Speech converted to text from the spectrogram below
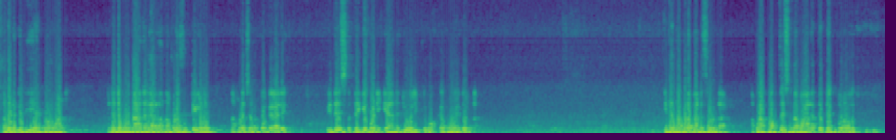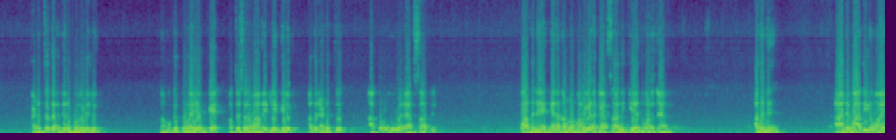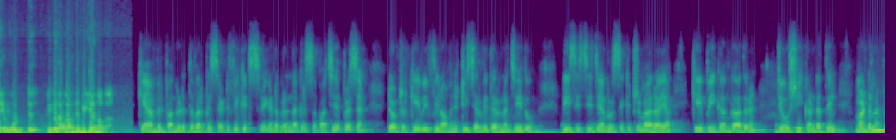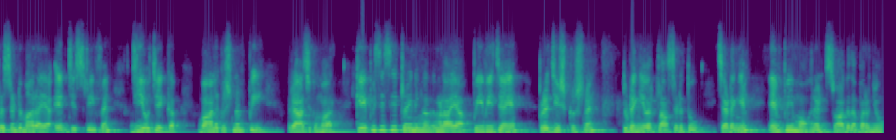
അതൊരു വലിയ കുറവാണ്. അതിന്റെ പ്രധാന കാരണം നമ്മുടെ കുട്ടികൾ നമ്മുടെ ചെറുപ്പക്കാര് വിദേശത്തേക്ക് പഠിക്കാനും ജോലിക്കും ഒക്കെ പോയതുകൊണ്ടാണ്. ഇത് നമ്മുടെ മനസ്സിലുണ്ടാകും. അപ്പൊ ആ പത്ത് ശതമാനത്തിന്റെ കുറവ് അടുത്ത തെരഞ്ഞെടുപ്പുകളിലും നമുക്ക് കുറേയൊക്കെ പത്ത് ശതമാനം ഇല്ലെങ്കിലും അതിനടുത്ത് ആ കുറവ് വരാൻ സാധ്യത. അപ്പൊ അതിനെ എങ്ങനെ നമ്മൾ മറികടക്കാൻ സാധിക്കുക എന്ന് പറഞ്ഞാൽ അതിന് ആനുപാതികമായി വോട്ട് വിഹിതം വർദ്ധിപ്പിക്കുക എന്നുള്ളതാണ്. ക്യാമ്പിൽ പങ്കെടുത്തവർക്ക് സർട്ടിഫിക്കറ്റ് ശ്രീകണ്ഠപുരം നഗരസഭാ chairperson doctor K. V. Philomina teacher വിതരണം ചെയ്തു. ഡി. സി. സി ജനറൽ സെക്രട്ടറിമാരായ കെ. പി. ഗംഗാധരൻ ജോഷി കണ്ടത്തിൽ മണ്ഡലം പ്രസിഡന്റുമാരായ N. G. Stephen Jiyo Jacob Balakrishnan P Rajkumar K P C C training അംഗങ്ങളായ പി വി ജയൻ പ്രജീഷ് കൃഷ്ണൻ തുടങ്ങിയവർ ക്ലാസ് എടുത്തു. ചടങ്ങിൽ എം പി മോഹനൻ സ്വാഗതം പറഞ്ഞു.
